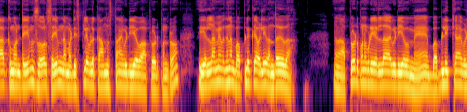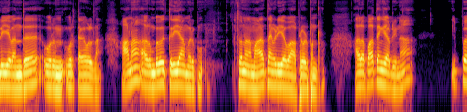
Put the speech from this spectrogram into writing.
டாக்குமெண்ட்டையும் சோர்ஸையும் நம்ம டிஸ்பிளேவில் காமிச்சு தான் வீடியோவாக அப்லோட் பண்ணுறோம் இது எல்லாமே வந்து நம்ம பப்ளிக்காக வெளியே வந்தது தான். நம்ம அப்லோட் பண்ணக்கூடிய எல்லா வீடியோவுமே பப்ளிக்காக வெளியே வந்த ஒரு ஒரு தகவல் தான். ஆனால் அது ரொம்பவே தெரியாமல் இருக்கும். ஸோ நம்ம அதை தான் வீடியோவாக அப்லோட் பண்ணுறோம் அதில் பார்த்தீங்க அப்படின்னா இப்போ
